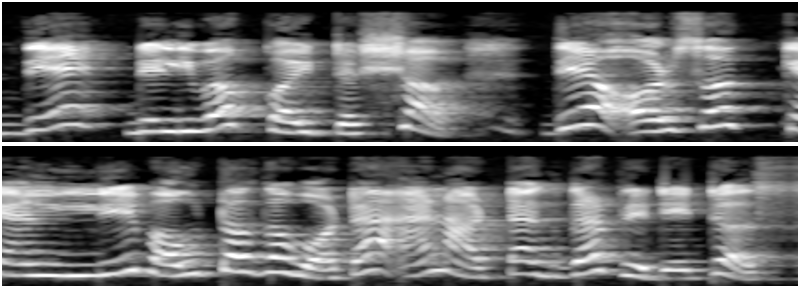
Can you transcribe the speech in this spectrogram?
They deliver quite a shock. They also can leap out of the water and attack the predators.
